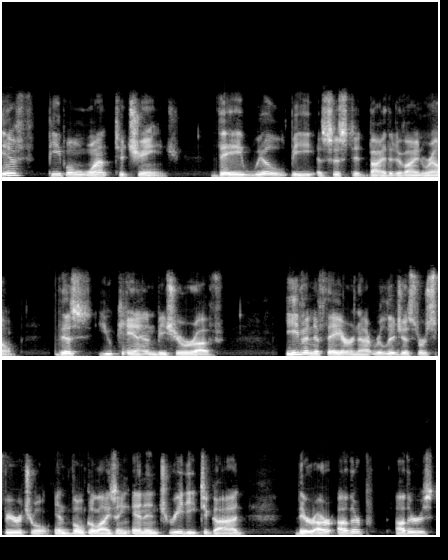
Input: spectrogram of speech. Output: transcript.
If people want to change, they will be assisted by the divine realm. This you can be sure of. Even if they are not religious or spiritual and vocalizing an entreaty to God, there are other others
